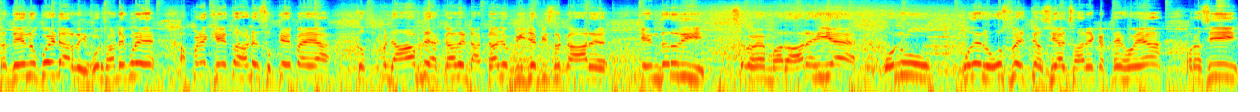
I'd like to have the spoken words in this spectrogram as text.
ਤਾਂ ਦੇਣ ਨੂੰ ਕੋਈ ਡਰ ਨਹੀਂ। ਹੁਣ ਸਾਡੇ ਕੋਲੇ ਆਪਣੇ ਖੇਤ ਤਾਂ ਸਾਡੇ ਸੁੱਕੇ ਪਏ ਆ। ਤਾਂ ਪੰਜਾਬ ਦੇ ਹੱਕਾਂ ਦੇ ਡਾਕਾ ਜੋ ਬੀਜੇਪੀ ਸਰਕਾਰ ਕੇਂਦਰ ਦੀ ਮਰਾ ਰਹੀ ਹੈ, ਉਹਨੂੰ, ਉਹਦੇ ਰੋਸ ਵਿੱਚ ਅਸੀਂ ਅੱਜ ਸਾਰੇ ਇਕੱਠੇ ਹੋਏ ਆ ਔਰ ਅਸੀਂ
